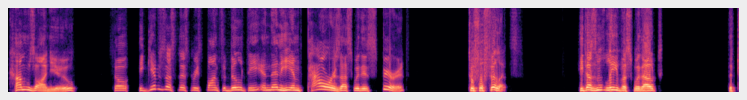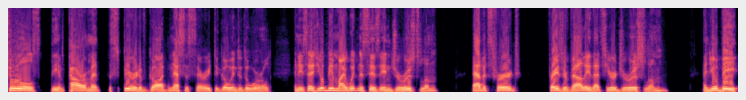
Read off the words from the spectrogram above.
comes on you. So he gives us this responsibility and then he empowers us with his spirit to fulfill it. He doesn't leave us without the tools, the empowerment, the spirit of God necessary to go into the world. And he says, You'll be my witnesses in Jerusalem, Abbotsford, Fraser Valley, that's your Jerusalem. And you'll be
